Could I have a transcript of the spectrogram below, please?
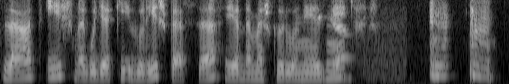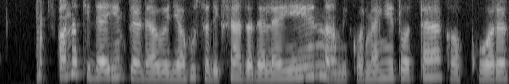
lát is, meg ugye kívül is, persze, érdemes körülnézni. Igen. Annak idején például ugye a 20. század elején, amikor megnyitották, akkor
